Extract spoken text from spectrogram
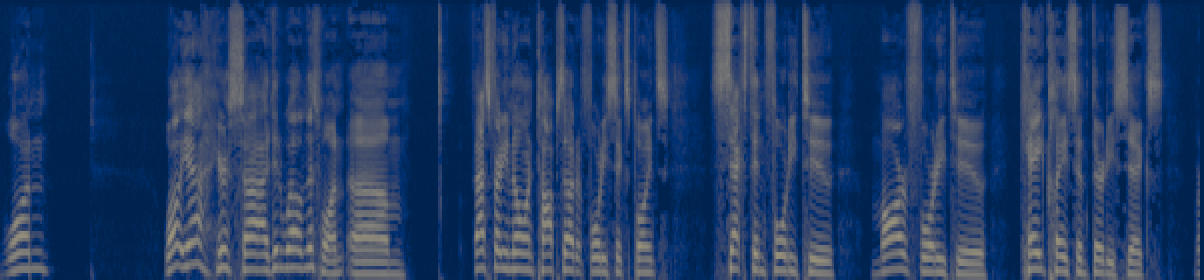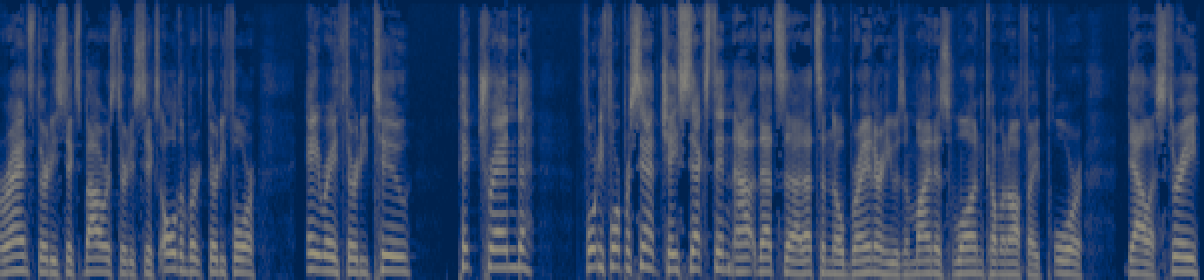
one. Well, yeah, here's uh, I did well in this one. Um, Fast Freddie Noren tops out at 46 points. Sexton 42. Marv 42, Cade Clason 36, Moran's 36, Bowers 36, Oldenburg 34, A Ray 32, pick trend 44%. Chase Sexton, uh, that's uh, that's a no brainer. He was a minus one coming off a poor Dallas three.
